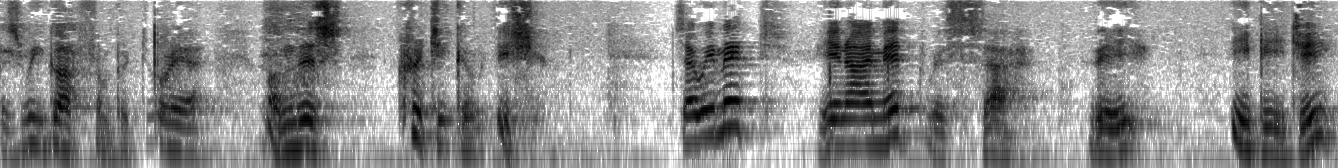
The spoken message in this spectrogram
as we got from Pretoria on this critical issue. So we met, he and I met with uh, the EPG.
